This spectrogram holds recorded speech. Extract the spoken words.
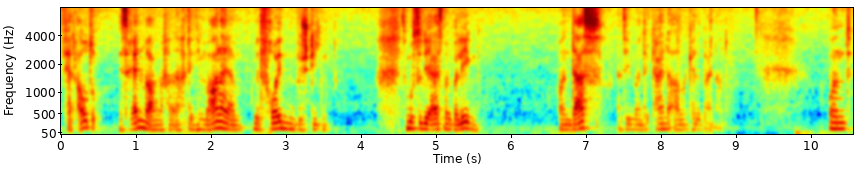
fährt Auto, ist Rennwagen gefahren, nach den Himalaya mit Freunden bestiegen. Das musst du dir erstmal überlegen. Und das als jemand, der keine Arme, keine Beine hat. Und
